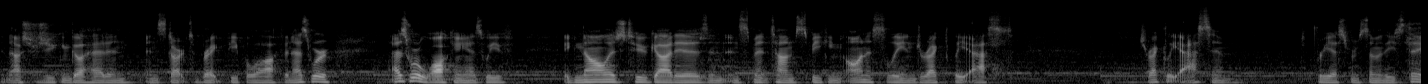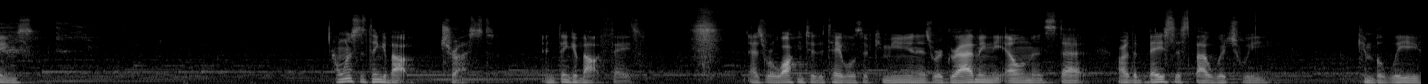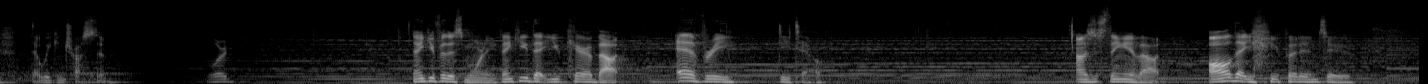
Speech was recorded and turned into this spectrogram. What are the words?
And ushers, you can go ahead and, and start to break people off. And as we're as we're walking, as we've acknowledged who God is and, and spent time speaking honestly and directly asked directly asked him to free us from some of these things. I want us to think about trust and think about faith as we're walking to the tables of communion, as we're grabbing the elements that are the basis by which we can believe that we can trust Him. Lord, thank you for this morning. Thank you that you care about every detail. I was just thinking about all that you put into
